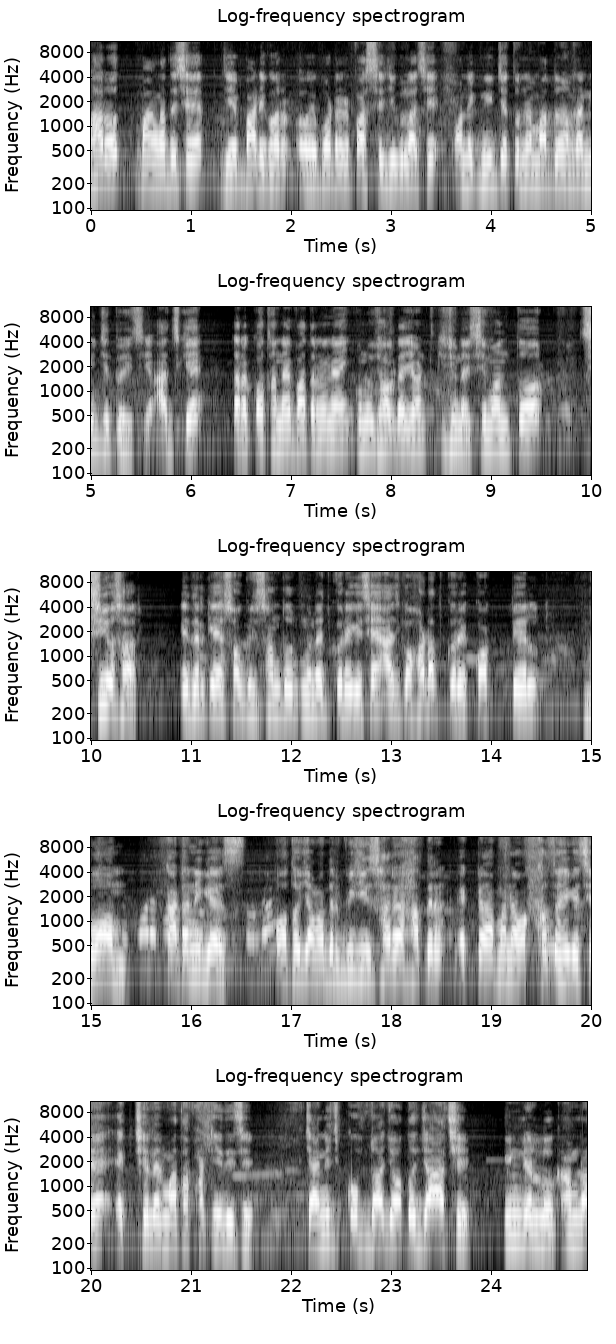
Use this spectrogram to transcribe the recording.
ভারত, বাংলাদেশের যে বাড়িঘর বর্ডারের পাশে যেগুলো আছে, অনেক নির্যাতনের মাধ্যমে আমরা নির্যাতিত হয়েছি। আজকে তারা কথা নেয় বাতা নেয় কোনো ঝগড়া, ঝামেলা, কিছু নাই। সীমান্ত সিও স্যার এদেরকে সব কিছু শান্ত করে গেছে। আজকে হঠাৎ করে ককটেল, বম, কাটানি গ্যাস, অথচ আমাদের বিজি স্যারের হাতের একটা মানে অক্ষত হয়ে গেছে, এক ছেলের মাথা ফাটিয়ে দিয়েছে। চাইনিজ কোবদা যত যা আছে ইন্ডিয়ান লোক, আমরা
